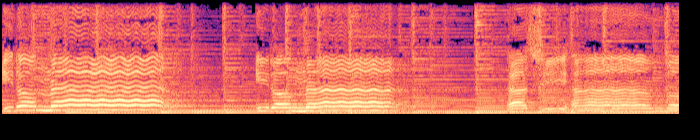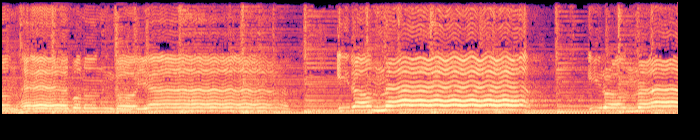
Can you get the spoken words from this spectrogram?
일어나 일어나. 다시 한번 해보는 거야. 일어나 일어나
